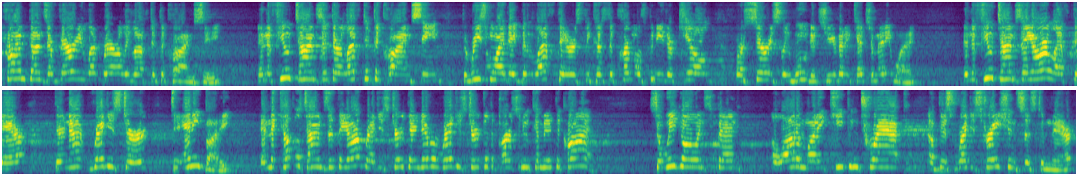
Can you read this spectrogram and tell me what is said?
crime guns are very rarely left at the crime scene. And the few times that they're left at the crime scene, the reason why they've been left there is because the criminal's been either killed or seriously wounded, so you're going to catch them anyway. And the few times they are left there, they're not registered to anybody. And the couple times that they are registered, they're never registered to the person who committed the crime. So we go and spend a lot of money keeping track of this registration system there.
